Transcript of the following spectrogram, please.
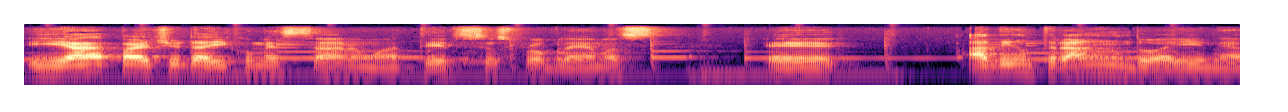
e a partir daí começaram a ter seus problemas é, adentrando aí né,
